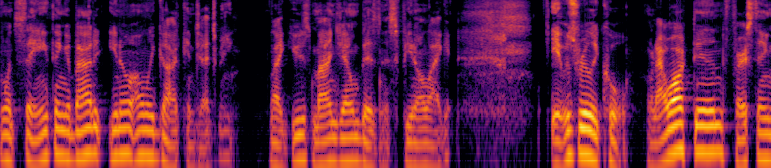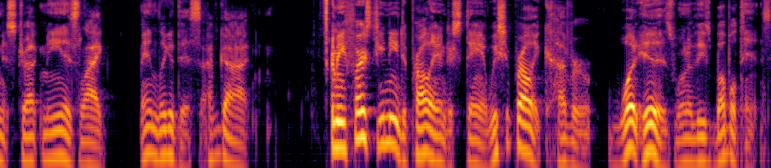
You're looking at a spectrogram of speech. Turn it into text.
wants to say anything about it, you know, only God can judge me. Like, you just mind your own business if you don't like it. It was really cool. When I walked in, first thing that struck me is like, man, look at this. I've got I mean, first you need to probably understand. We should probably cover what is one of these bubble tents.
